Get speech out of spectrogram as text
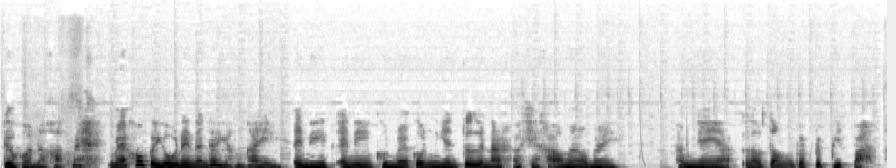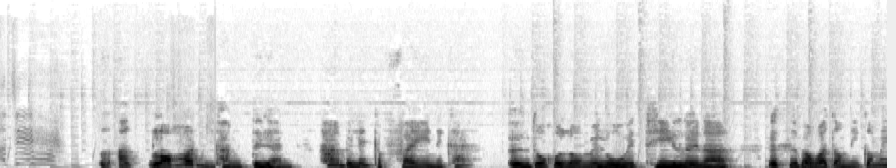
เดี๋ยวก่อนนะคะแม่แม่เข้าไปอยู่ในนั้นได้ยังไงไอ้นี่ไอ้นี่คุณแม่ก็เนียนเกินนะโอเคค่ะเอาใหม่เอาใหมทำไงอะ เราต้องแบบไปปิดปะเออร้อนคำเตือน ห้ามไปเล่นกับไฟนะคะเออทุกคนเราไม่รู้วิธีเลยนะ ก็คือแบบว่าตรงนี้ก็ไม่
